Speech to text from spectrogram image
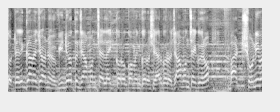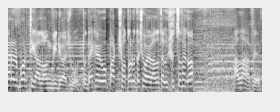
তো টেলিগ্রামে জয়েন হয়ে ভিডিওতে যা মন চাই লাইক করো কমেন্ট করো শেয়ার করো, যা মন চাই করো। বাট শনিবারের পর থেকে লং ভিডিও আসব। তো দেখা হব পার্ট সতেরোতে। সবাই ভালো থাকো, সুস্থ থাকো। আল্লাহ হাফেজ।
